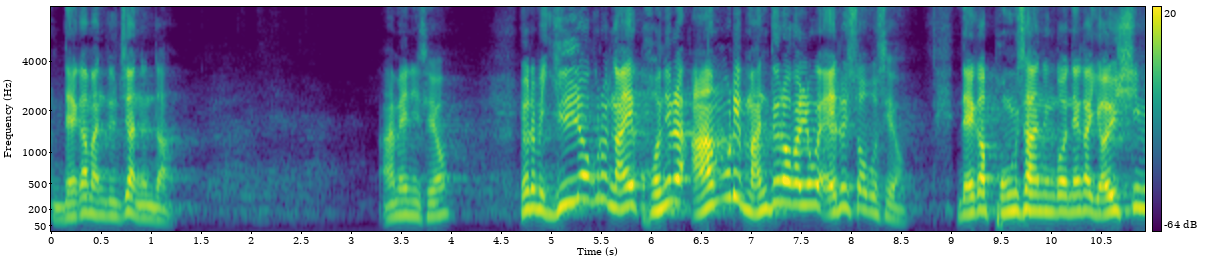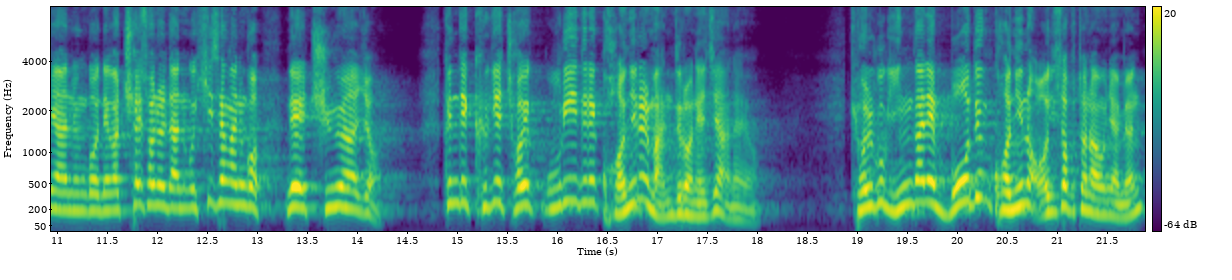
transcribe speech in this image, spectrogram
내가 만들지 않는다. 아멘이세요? 여러분, 인력으로 나의 권위를 아무리 만들어 가려고 애를 써보세요. 내가 봉사하는 거, 내가 열심히 하는 거, 내가 최선을 다하는 거, 희생하는 거, 네, 중요하죠. 근데 그게 저희, 우리들의 권위를 만들어내지 않아요. 결국 인간의 모든 권위는 어디서부터 나오냐면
